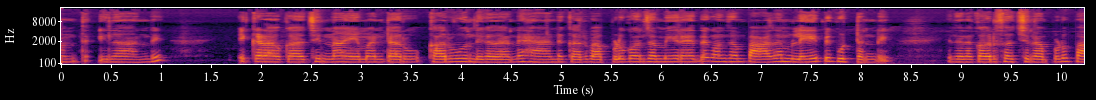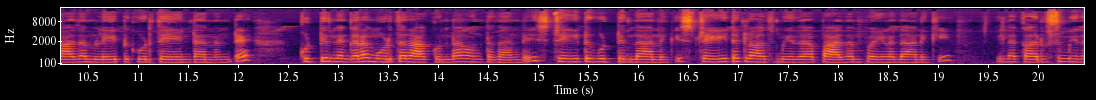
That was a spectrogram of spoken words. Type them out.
అంతే ఇలా అండి. ఇక్కడ ఒక చిన్న ఏమంటారు కరువు ఉంది కదండి హ్యాండ్ కరువు. అప్పుడు కొంచెం మీరైతే కొంచెం పాదం లేపి కుట్టండి. ఏదైనా కరువు వచ్చినప్పుడు పాదం లేపి కుడితే ఏంటనంటే కుట్టిన దగ్గర ముడత రాకుండా ఉంటుందండి. స్ట్రెయిట్ కుట్టిన దానికి స్ట్రెయిట్ క్లాత్ మీద పాదం పోయిన దానికి ఇలా కర్వ్స్ మీద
